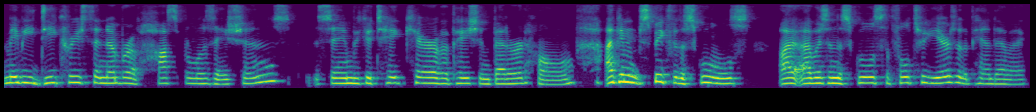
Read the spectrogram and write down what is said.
maybe decrease the number of hospitalizations, saying we could take care of a patient better at home. I can speak for the schools. I, I was in the schools the full two years of the pandemic.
